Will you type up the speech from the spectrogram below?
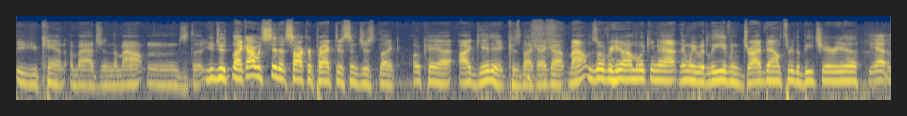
you can't imagine the mountains. The you just like I would sit at soccer practice and just like, okay, I, I get it because like I got mountains over here I'm looking at. Then we would leave and drive down through the beach area. Yep.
